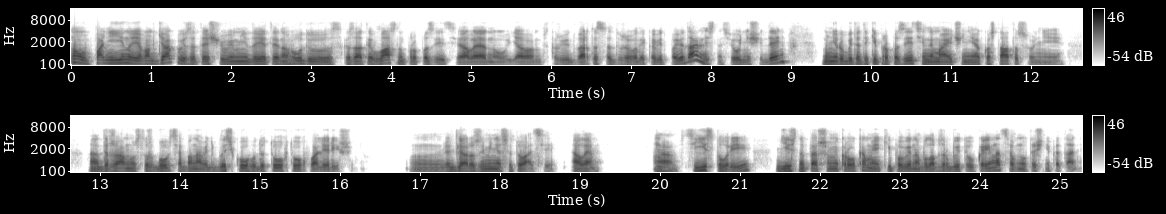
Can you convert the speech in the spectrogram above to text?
Ну, пані Іно, я вам дякую за те, що ви мені даєте нагоду сказати власну пропозицію, але ну я вам скажу відверто, це дуже велика відповідальність на сьогоднішній день. Мені робити такі пропозиції, не маючи ніякого статусу, ні е, державного службовця, або навіть близького до того, хто ухвалює рішення для розуміння ситуації. Але е, в цій історії дійсно першими кроками, які повинна була б зробити Україна, це внутрішні питання.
